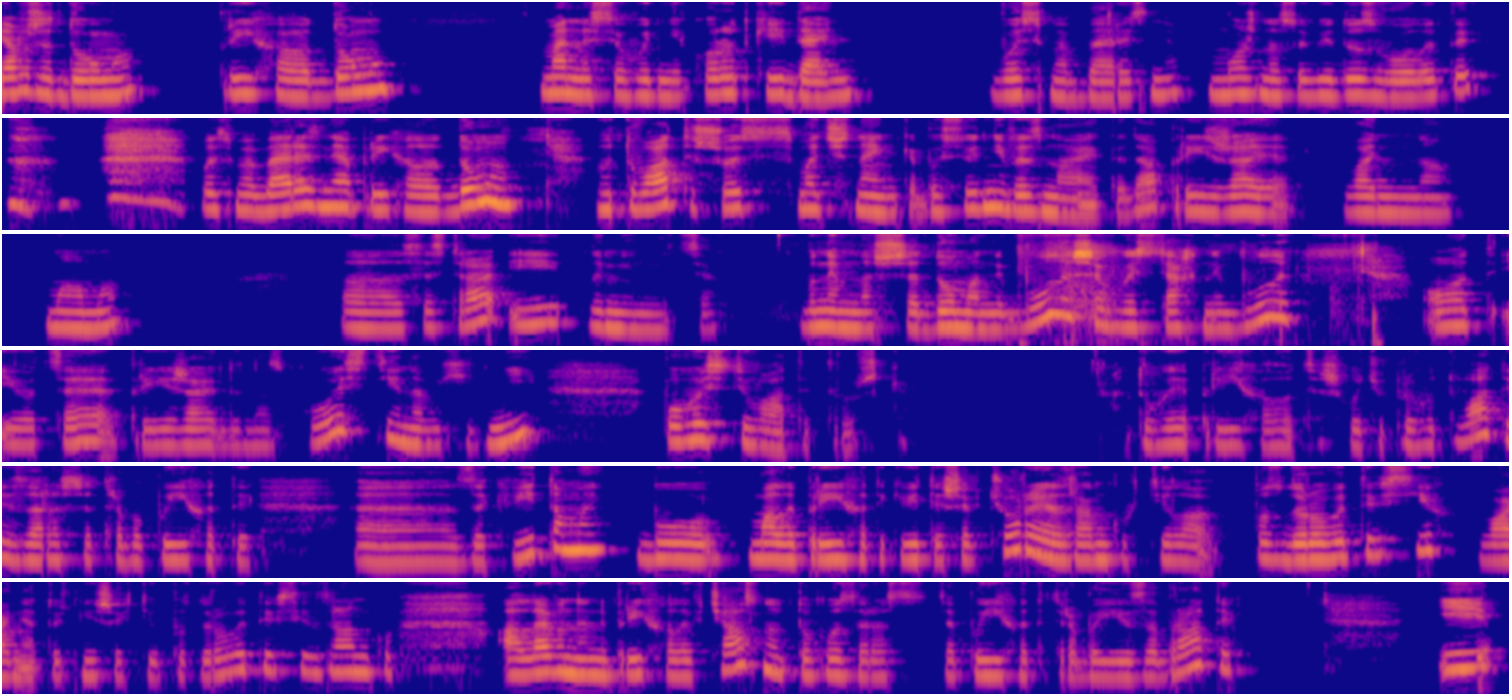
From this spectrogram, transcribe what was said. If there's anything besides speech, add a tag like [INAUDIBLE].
я вже вдома. Приїхала додому. У мене сьогодні короткий день, 8 березня, можна собі дозволити. [LAUGHS] 8 березня приїхала додому готувати щось смачненьке, бо сьогодні ви знаєте, да, приїжджає Ванна мама, е, сестра і племінниця. Вони в нас ще вдома не були, ще в гостях не були. От, і оце приїжджають до нас в гості на вихідні погостювати трошки. Того я приїхала, це ж хочу приготувати. І зараз ще треба поїхати е, за квітами, бо мали приїхати квіти ще вчора. Я зранку хотіла поздоровити всіх. Ваня, точніше, хотів поздоровити всіх зранку, але вони не приїхали вчасно, того зараз це поїхати, треба їх забрати. І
